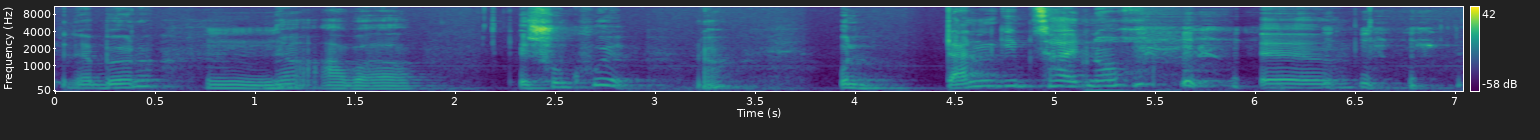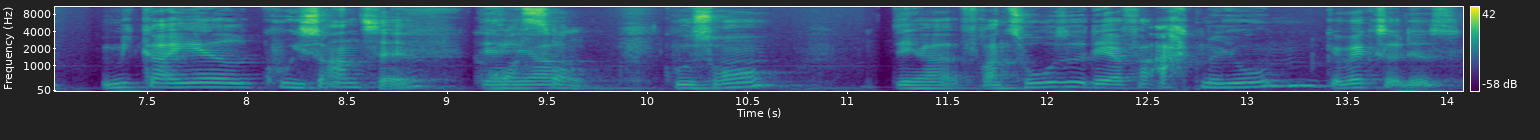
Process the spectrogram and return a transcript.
in der Birne. Ne, aber ist schon cool. Ne? Und dann gibt es halt noch äh, Michael Cuisance, der ja, Croissant. Cuisant, der Franzose, der für 8 Millionen gewechselt ist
